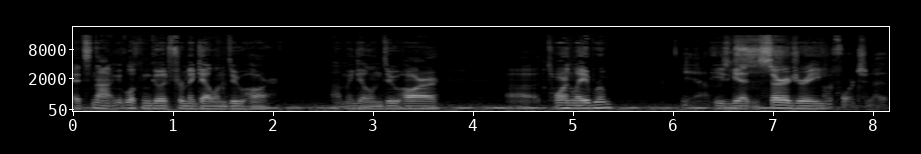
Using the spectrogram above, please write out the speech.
it's not looking good for Miguel Andujar. Uh, Miguel Andujar, uh, torn labrum. yeah, He's getting surgery. unfortunate.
